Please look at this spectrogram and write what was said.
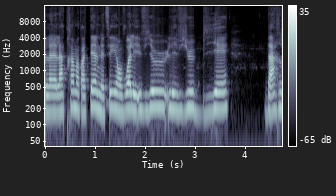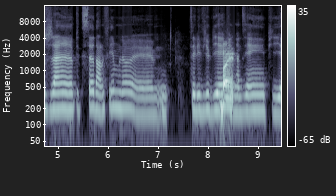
la, trame en tant que telle, mais tu sais, on voit les vieux, les vieux billets d'argent, puis tout ça dans le film, là. Euh, tu sais, les vieux billets ben, canadiens, puis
